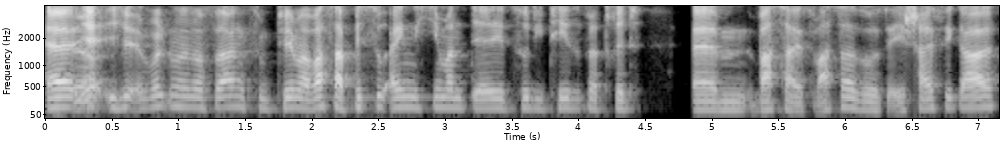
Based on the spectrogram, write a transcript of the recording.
Äh, ja. ja. ich wollte nur noch sagen zum Thema Wasser. Bist du eigentlich jemand, der jetzt so die These vertritt? Ähm, Wasser ist Wasser, so ist eh scheißegal.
